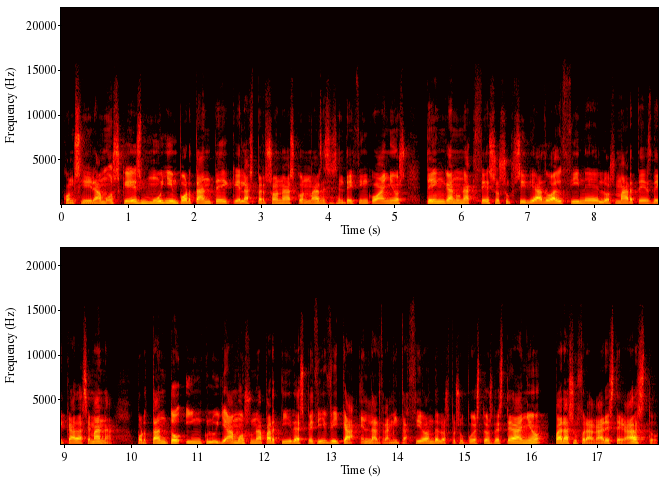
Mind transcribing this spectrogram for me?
consideramos que es muy importante que las personas con más de 65 años tengan un acceso subsidiado al cine los martes de cada semana. Por tanto, incluyamos una partida específica en la tramitación de los presupuestos de este año para sufragar este gasto.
